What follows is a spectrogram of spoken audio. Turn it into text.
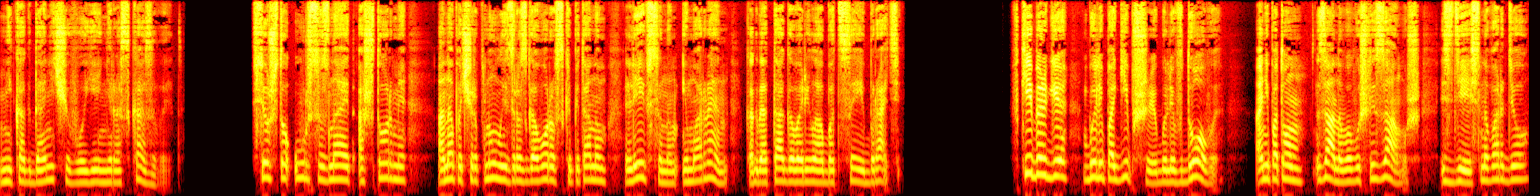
никогда ничего ей не рассказывает. Все, что Урса знает о шторме — она почерпнула из разговоров с капитаном Лейфсоном и Морен, когда та говорила об отце и брате. В Киберге были погибшие, были вдовы. Они потом заново вышли замуж. Здесь, на Вардё,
